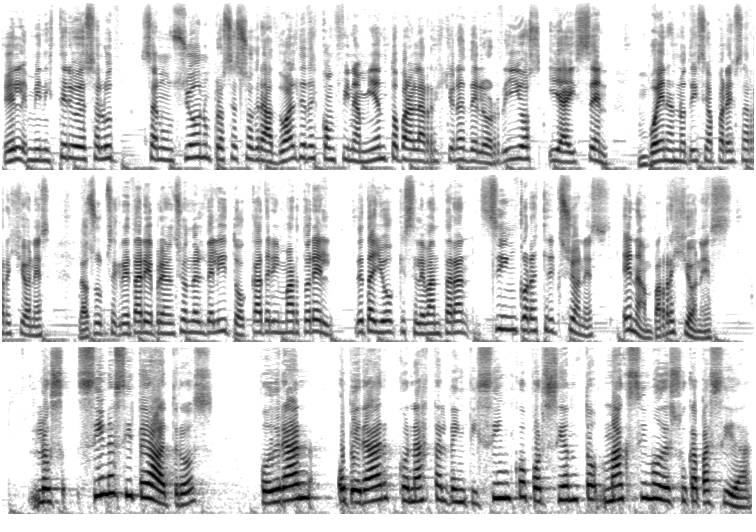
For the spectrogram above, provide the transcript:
el Ministerio de Salud se anunció en un proceso gradual de desconfinamiento para las regiones de Los Ríos y Aysén. Buenas noticias para esas regiones. La subsecretaria de Prevención del Delito, Catherine Martorell, detalló que se levantarán cinco restricciones en ambas regiones. Los cines y teatros podrán operar con hasta el 25% máximo de su capacidad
